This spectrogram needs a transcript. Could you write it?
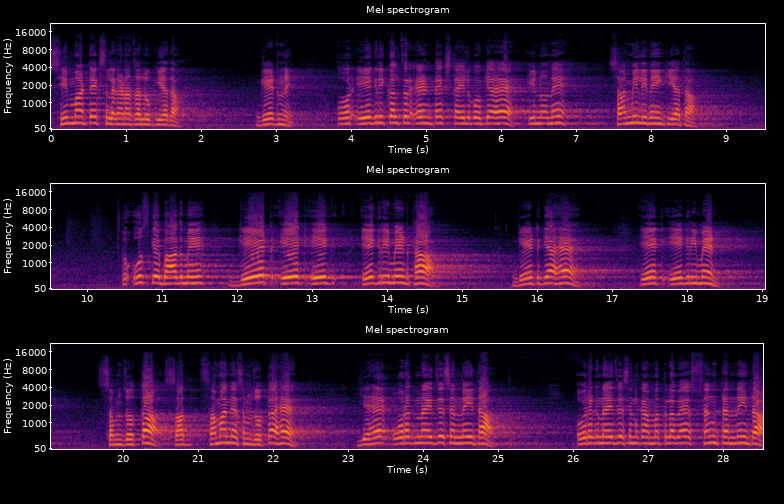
सीमा टैक्स लगाना चालू किया था, गेट ने। और एग्रीकल्चर एंड टेक्सटाइल को क्या है, इन्होंने शामिल ही नहीं किया था। तो उसके बाद में गेट एक एक, एग्रीमेंट था। गेट क्या है, एक एग्रीमेंट। समझौता सामान्य समझौता है। यह ऑर्गेनाइजेशन नहीं था। ऑर्गेनाइजेशन का मतलब है संगठन नहीं था।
